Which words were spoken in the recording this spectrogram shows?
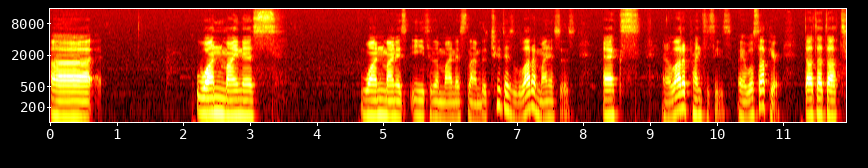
uh, 1 minus 1 minus e to the minus lambda 2. There's a lot of minuses. x and a lot of parentheses. Okay, we'll stop here. Dot, dot, dot.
